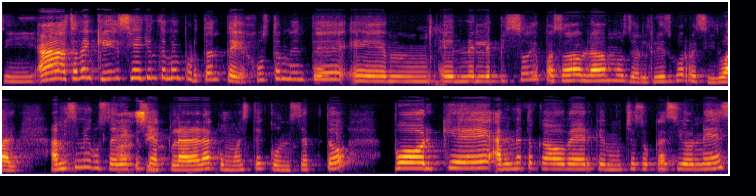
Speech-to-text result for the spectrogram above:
Sí, ah, ¿saben qué? Sí, hay un tema importante. Justamente em, en el episodio pasado hablábamos del riesgo residual. A mí sí me gustaría Ah, que se aclarara como este concepto, porque a mí me ha tocado ver que en muchas ocasiones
